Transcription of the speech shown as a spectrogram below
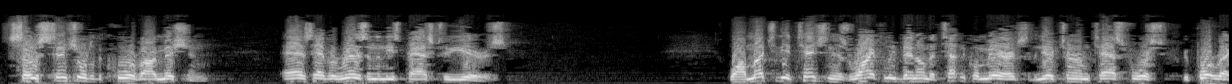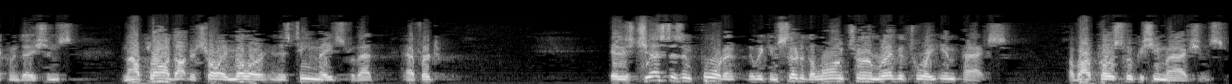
so central to the core of our mission as have arisen in these past two years. While much of the attention has rightfully been on the technical merits of the near-term task force report recommendations, and I applaud Dr. Charlie Miller and his teammates for that effort, it is just as important that we consider the long-term regulatory impacts of our post-Fukushima actions.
